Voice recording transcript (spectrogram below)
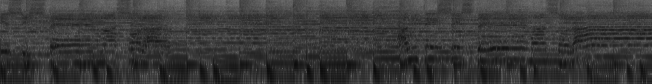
Antisistema solar. Antisistema solar.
